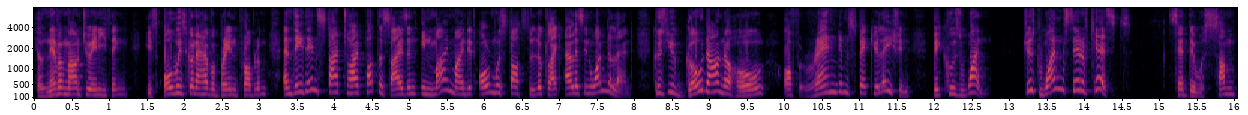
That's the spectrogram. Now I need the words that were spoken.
He'll never mount to anything. He's always going to have a brain problem. And they then start to hypothesize. And in my mind, it almost starts to look like Alice in Wonderland. Because you go down a hole of random speculation because one, just one set of tests said there was some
